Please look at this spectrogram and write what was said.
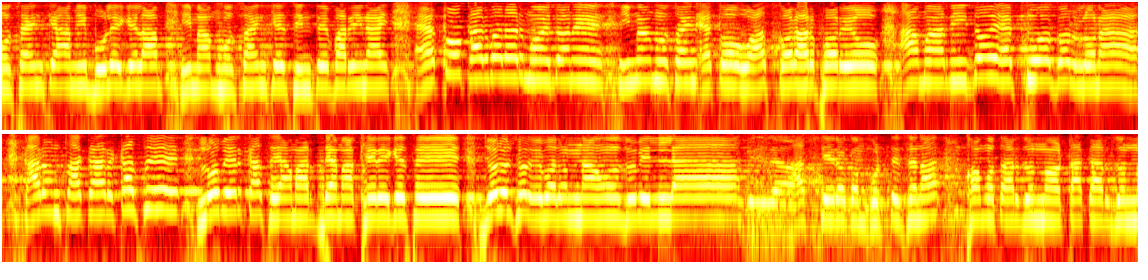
হোসেনকে আমি ভুলে গেলাম, ইমাম হোসেনকে চিনতে পারি নাই। এত কারবালার ময়দানে ইমাম হোসেন এত ওয়াজ করার পরেও আমার হৃদয় একটুও গড়ল না, কারণ টাকার কাছে, লোভের কাছে আমার দেমা খেরে গেছে। জোরে সোরে বলুন, নাউজুবিল্লাহ। আজকে এরকম করতেছে না। ক্ষমতার জন্য, টাকার জন্য,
